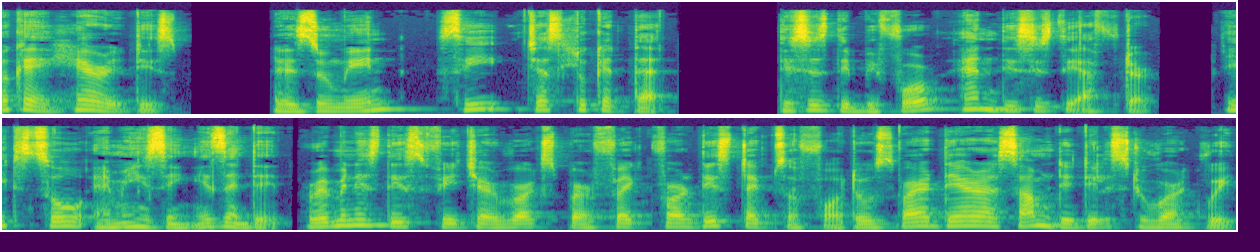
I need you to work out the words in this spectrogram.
Okay, here it is. Let's zoom in. See, just look at that. This is the before and this is the after. It's so amazing, isn't it? Remini's this feature works perfect for these types of photos where there are some details to work with.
